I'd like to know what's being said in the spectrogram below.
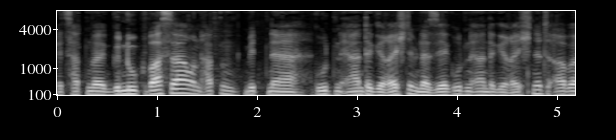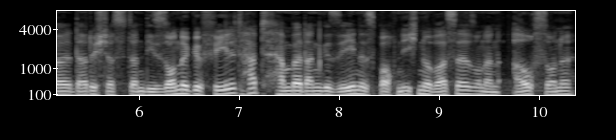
Jetzt hatten wir genug Wasser und hatten mit einer guten Ernte gerechnet, mit einer sehr guten Ernte gerechnet. Aber dadurch, dass dann die Sonne gefehlt hat, haben wir dann gesehen, es braucht nicht nur Wasser, sondern auch Sonne.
